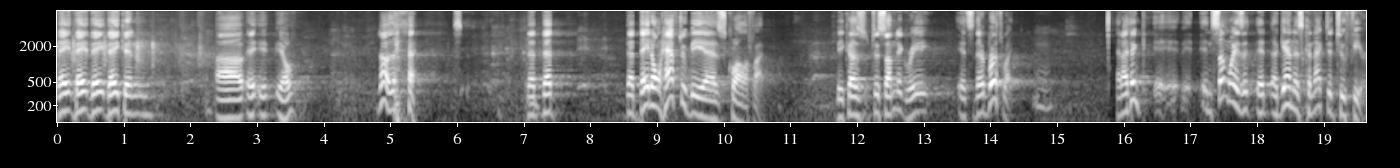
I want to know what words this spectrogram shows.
They, they, they, they can, uh, it, it, you know, no, that, that, that they don't have to be as qualified because to some degree it's their birthright. And I think in some ways it, it again is connected to fear.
